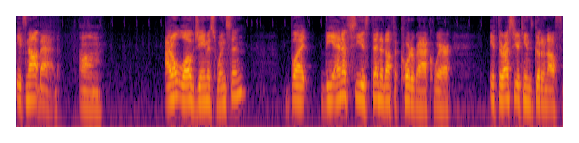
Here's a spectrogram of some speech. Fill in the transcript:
it's not bad. Um, I don't love Jameis Winston, but the NFC is thin enough at quarterback where if the rest of your team's good enough,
